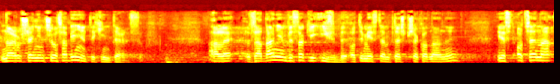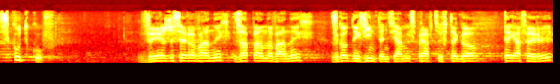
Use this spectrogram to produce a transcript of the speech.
naruszeniem czy osłabieniem tych interesów. Ale zadaniem Wysokiej Izby, o tym jestem też przekonany, jest ocena skutków wyreżyserowanych, zaplanowanych, zgodnych z intencjami sprawców tego, tej afery,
